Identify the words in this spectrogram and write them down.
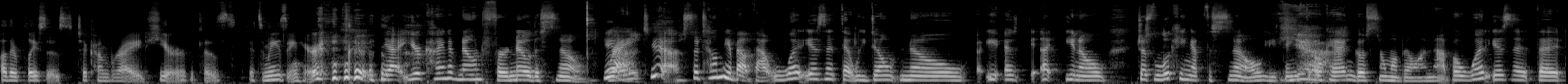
other places to come ride here because it's amazing here. Yeah, you're kind of known for know the snow, Yeah, right? yeah. So tell me about that. What is it that we don't know? uh, You know, just looking at the snow, you think, Yeah. okay, I can go snowmobile on that. But what is it that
